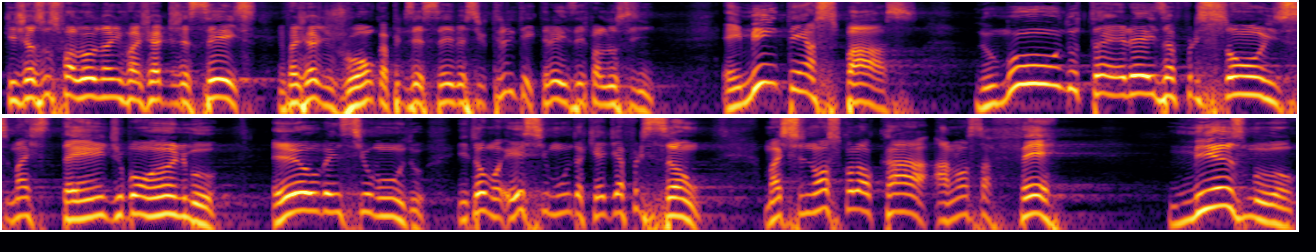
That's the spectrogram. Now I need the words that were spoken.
que Jesus falou no Evangelho 16, Evangelho de João, capítulo 16, versículo 33, ele falou assim: Em mim tem as paz, no mundo tereis aflições, mas tem de bom ânimo. Eu venci o mundo. Então, esse mundo aqui é de aflição. Mas se nós colocar a nossa fé, mesmo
